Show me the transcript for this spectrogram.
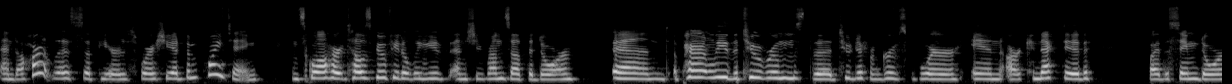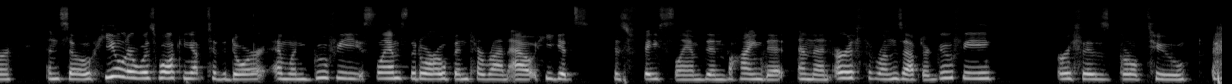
And a Heartless appears where she had been pointing. And Squallheart tells Goofy to leave, and she runs out the door. And apparently, the two rooms the two different groups were in are connected by the same door. And so Healer was walking up to the door, and when Goofy slams the door open to run out, he gets his face slammed in behind it. And then Earth runs after Goofy. Earth is girl two.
